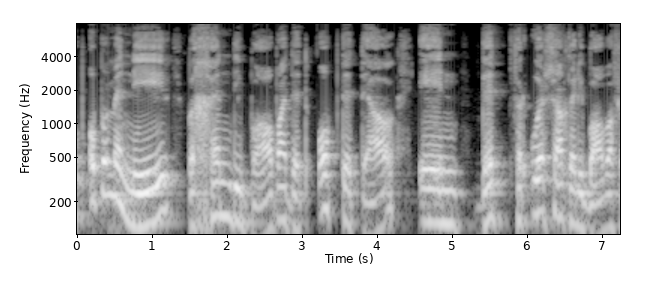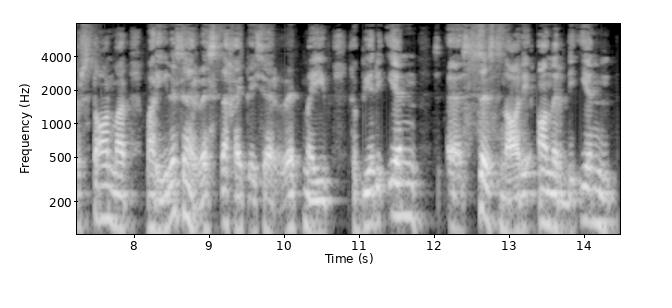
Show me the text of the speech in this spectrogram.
op op 'n manier begin die baba dit op te tel en dit veroorsaak dat die baba verstaan maar maar hier is 'n rustigheid, hy's 'n ritme hier gebeur die een uh, sis na die ander, die een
